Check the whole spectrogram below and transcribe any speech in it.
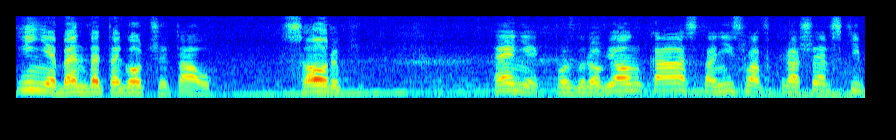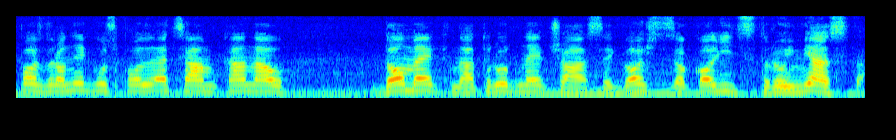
i nie będę tego czytał. Sorki. Heniek, pozdrowionka. Stanisław Kraszewski, pozdro Nygus, polecam kanał Domek na trudne czasy. Gość z okolic Trójmiasta.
